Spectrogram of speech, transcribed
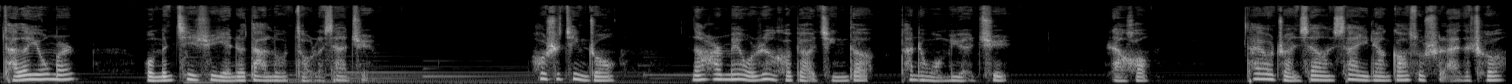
踩了油门，我们继续沿着大路走了下去。后视镜中，男孩没有任何表情的看着我们远去，然后，他又转向下一辆高速驶来的车。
